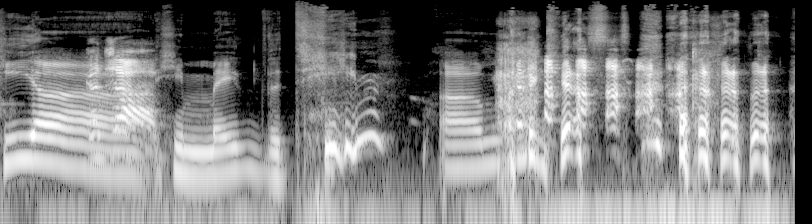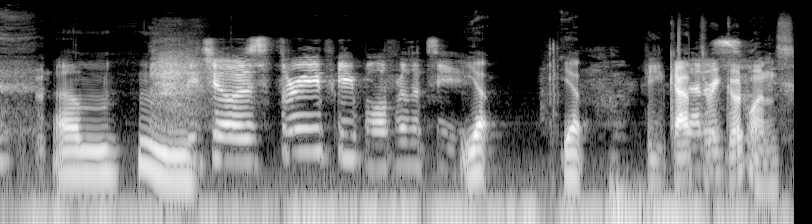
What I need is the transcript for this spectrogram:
he uh Good job. he made the team um i guess um hmm. He chose three people for the team. yep yep He got That three is- good ones.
